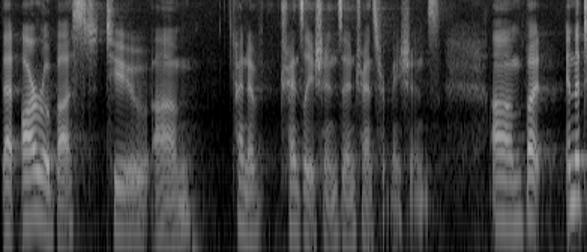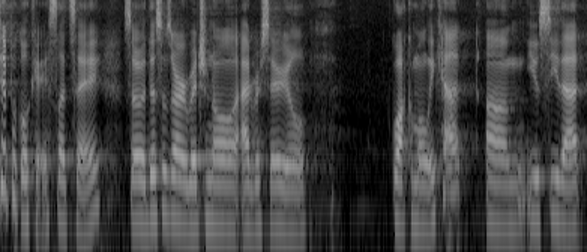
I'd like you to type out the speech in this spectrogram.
that are robust to um, kind of translations and transformations. Um, but in the typical case, let's say, so this was our original adversarial guacamole cat, um, you see that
